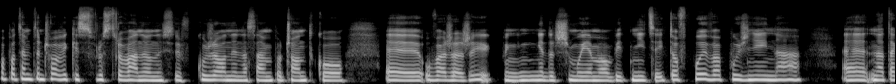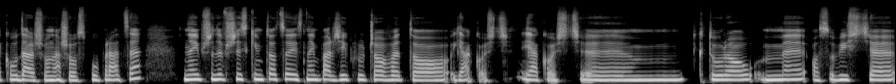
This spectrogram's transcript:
Bo potem ten człowiek jest sfrustrowany, on jest wkurzony na samym początku, yy, uważa, że nie dotrzymujemy obietnicy i to wpływa później na, yy, na taką dalszą naszą współpracę. No i przede wszystkim to, co jest najbardziej kluczowe, to jakość. Jakość, yy, którą my osobiście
